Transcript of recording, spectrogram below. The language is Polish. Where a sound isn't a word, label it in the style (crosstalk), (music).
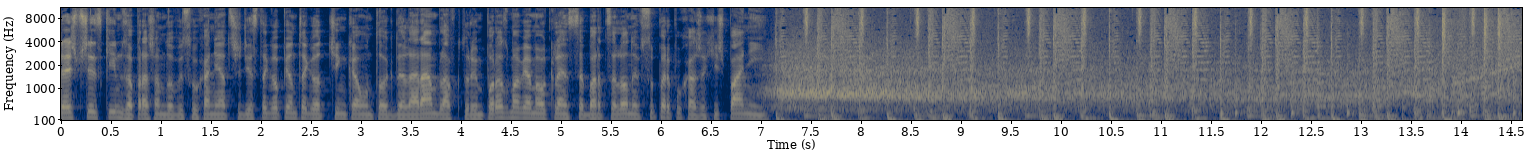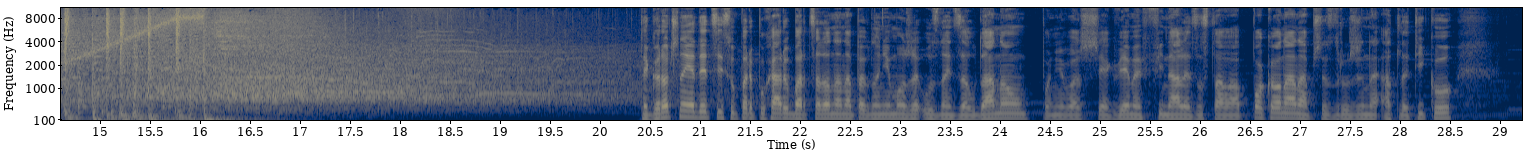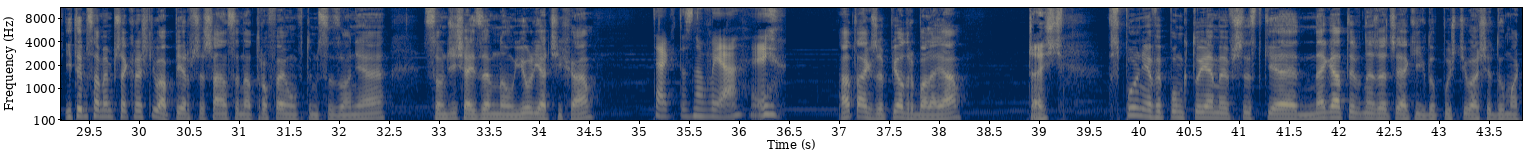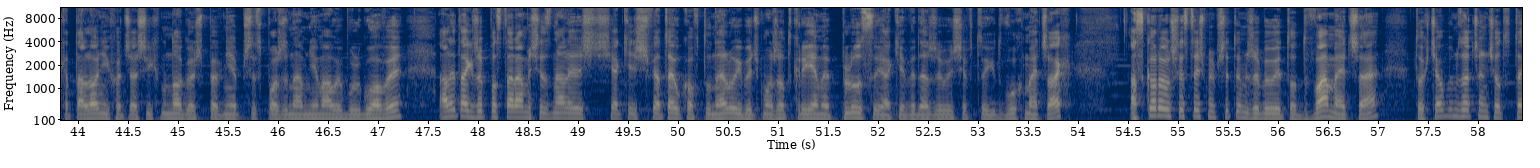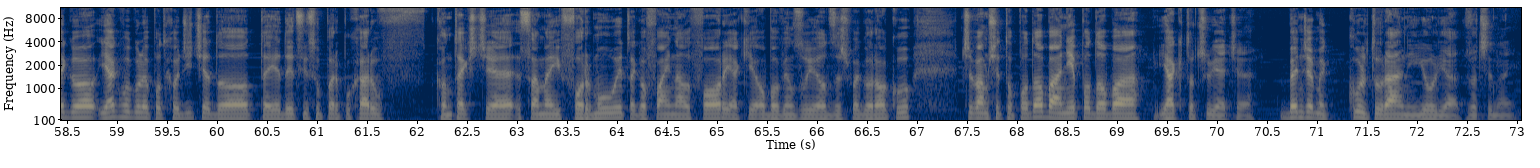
Cześć wszystkim, zapraszam do wysłuchania 35. odcinka Un Talk de la Rambla, w którym porozmawiamy o klęsce Barcelony w Superpucharze Hiszpanii. Tegorocznej edycji Superpucharu Barcelona na pewno nie może uznać za udaną, ponieważ jak wiemy w finale została pokonana przez drużynę Atletiku i tym samym przekreśliła pierwsze szanse na trofeum w tym sezonie. Są dzisiaj ze mną Julia Cicha. Tak, to znowu ja. Hej. A także Piotr Baleja. Cześć. Wspólnie wypunktujemy wszystkie negatywne rzeczy, jakich dopuściła się Duma Katalonii, chociaż ich mnogość pewnie przysporzy nam niemały ból głowy, ale także postaramy się znaleźć jakieś światełko w tunelu i być może odkryjemy plusy, jakie wydarzyły się w tych dwóch meczach. A skoro już jesteśmy przy tym, że były to dwa mecze, to chciałbym zacząć od tego, jak w ogóle podchodzicie do tej edycji Superpucharów w kontekście samej formuły tego Final Four, jakie obowiązuje od zeszłego roku. Czy wam się to podoba, nie podoba? Jak to czujecie? Będziemy kulturalni. Julia, zaczynaj.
